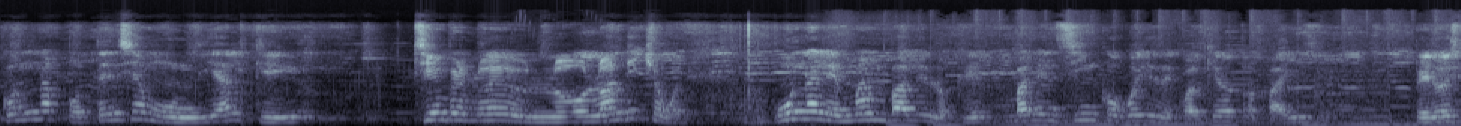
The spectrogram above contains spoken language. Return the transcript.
con una potencia mundial que siempre lo, lo- lo han dicho, güey. Un alemán vale lo que valen cinco güeyes de cualquier otro país, güey. Pero es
